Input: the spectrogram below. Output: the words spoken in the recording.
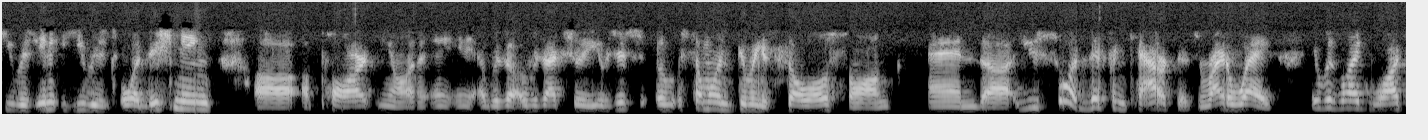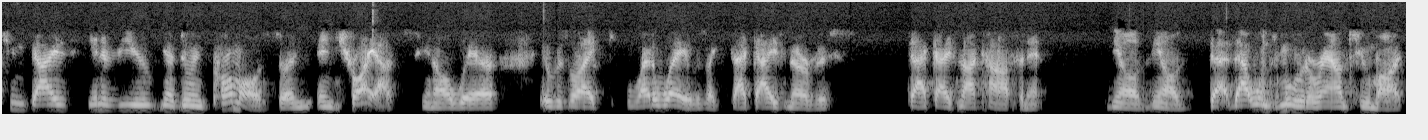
he was in. He was auditioning uh, a part. You know, it was it was actually it was just it was someone doing a solo song. And uh, you saw different characters, and right away it was like watching guys interview, you know, doing promos and, and tryouts. You know, where it was like right away it was like that guy's nervous, that guy's not confident, you know, you know that that one's moving around too much.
